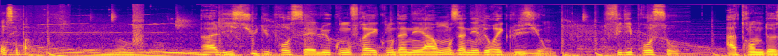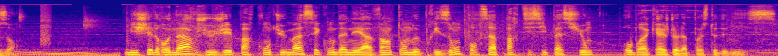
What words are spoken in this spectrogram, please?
On ne sait pas. À l'issue du procès, Luc Onfray est condamné à 11 années de réclusion. Philippe Rousseau à 32 ans. Michel Renard, jugé par contumace, est condamné à 20 ans de prison pour sa participation au braquage de la poste de Nice.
